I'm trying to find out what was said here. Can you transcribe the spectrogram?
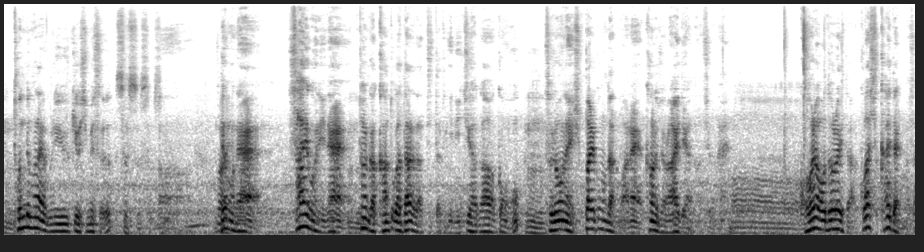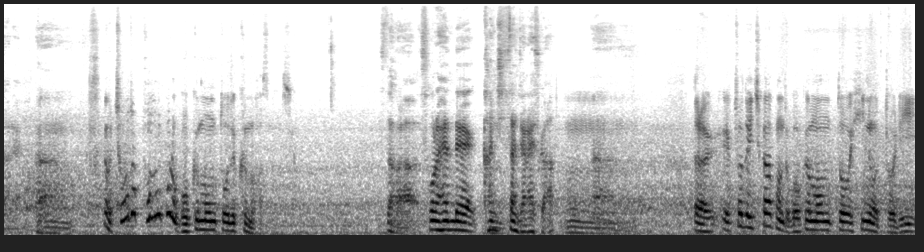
うん。とんでもない売れ行きを示す、そうそうそうそう。うん。でもね最後にね、うん。とにかく監督が誰だって言った時に市川コーン、うん。それをね引っ張り込んだのはね彼女のアイデアなんですよね。これは驚いた。詳しく書いてありますあれ、でもちょうどこの頃極門島で組むはずなんですよ。うんだからそこら辺で感じてたんじゃないですか、うん。うだからえちょうど市川君と極門と火の鳥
